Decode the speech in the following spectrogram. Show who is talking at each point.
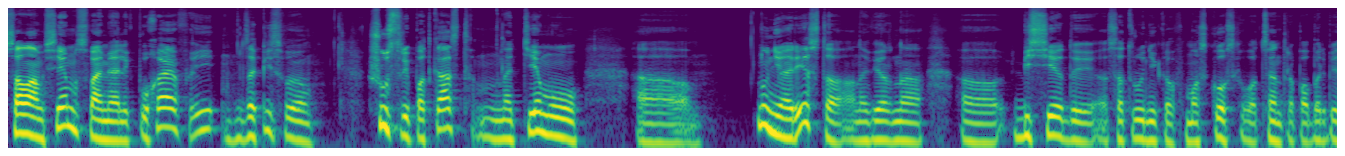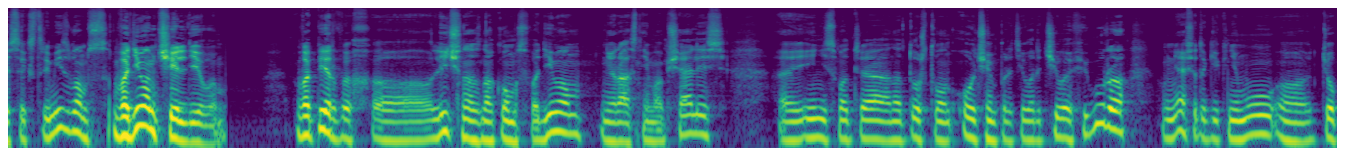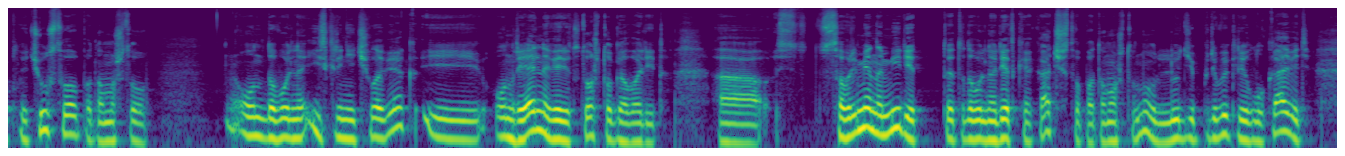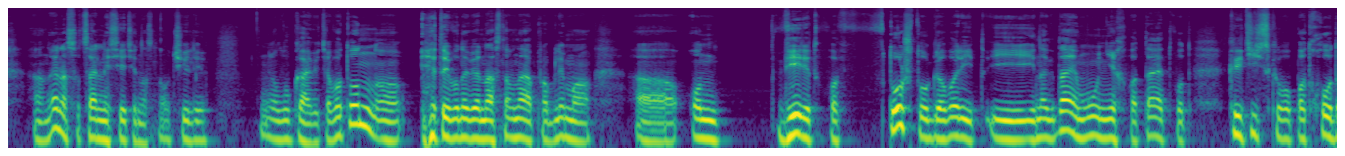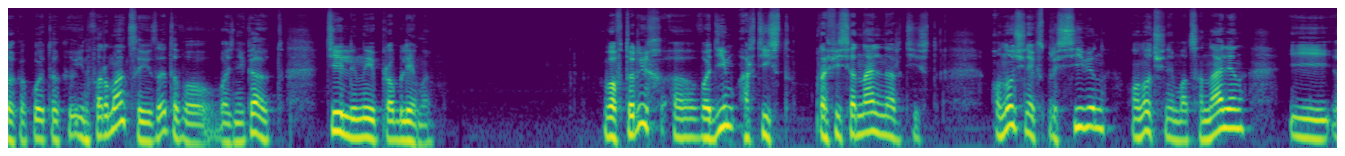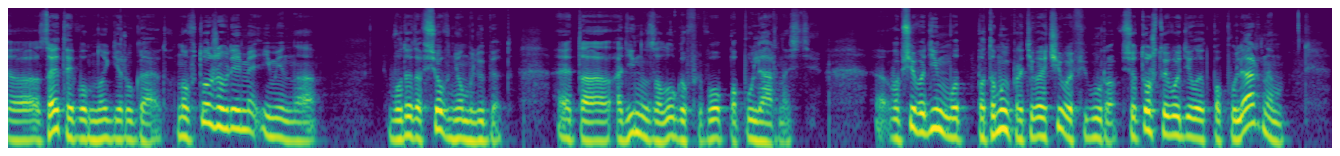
Speaker 1: Салам всем, с вами Олег Пухаев и записываю шустрый подкаст на тему, э, ну не ареста, а, наверное, э, беседы сотрудников Московского центра по борьбе с экстремизмом с Вадимом Чельдиевым. Во-первых, э, лично знаком с Вадимом, не раз с ним общались, и несмотря на то, что он очень противоречивая фигура, у меня все-таки к нему э, теплые чувства, потому что он довольно искренний человек, и он реально верит в то, что говорит. А, в современном мире это довольно редкое качество, потому что ну, люди привыкли лукавить. А, наверное, социальные сети нас научили лукавить. А вот он, это его, наверное, основная проблема, а, он верит в то, что говорит, и иногда ему не хватает вот критического подхода какой-то информации, из-за этого возникают те или иные проблемы. Во-вторых, э, Вадим артист, профессиональный артист. Он очень экспрессивен, он очень эмоционален, и э, за это его многие ругают. Но в то же время именно вот это все в нем любят. Это один из залогов его популярности. Э, вообще Вадим вот потому и противоречивая фигура. Все то, что его делает популярным,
